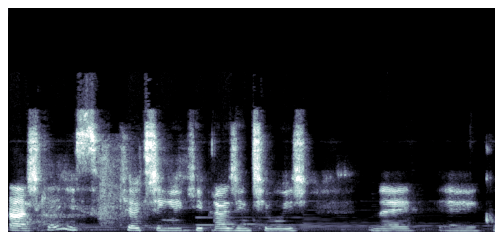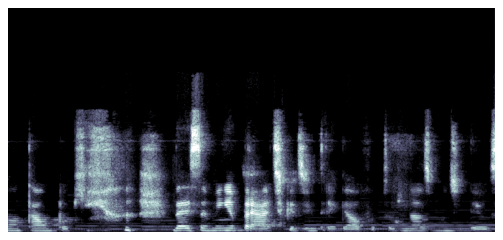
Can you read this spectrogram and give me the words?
Acho que é isso que eu tinha aqui pra gente hoje, né? é, contar um pouquinho dessa minha prática de entregar o futuro nas mãos de Deus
